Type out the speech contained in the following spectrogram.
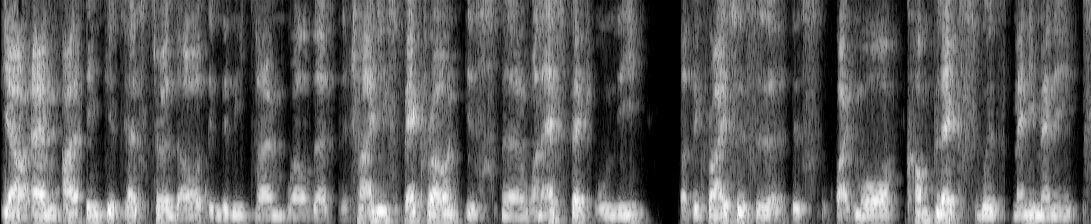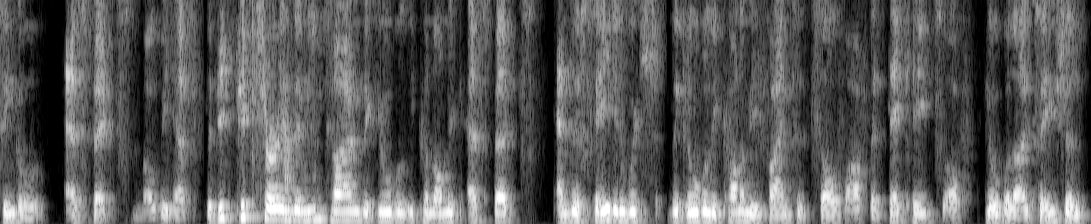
Yeah, and I think it has turned out in the meantime, well, that the Chinese background is uh, one aspect only, but the crisis uh, is quite more complex with many, many single aspects. Well, we have the big picture in the meantime, the global economic aspects, and the state in which the global economy finds itself after decades of globalization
